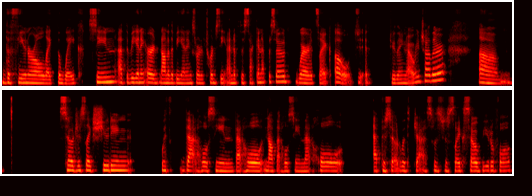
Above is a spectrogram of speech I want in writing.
the funeral like the wake scene at the beginning or not at the beginning sort of towards the end of the second episode where it's like oh do, do they know each other um so just like shooting with that whole scene, that whole not that whole scene, that whole episode with Jess was just like so beautiful.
